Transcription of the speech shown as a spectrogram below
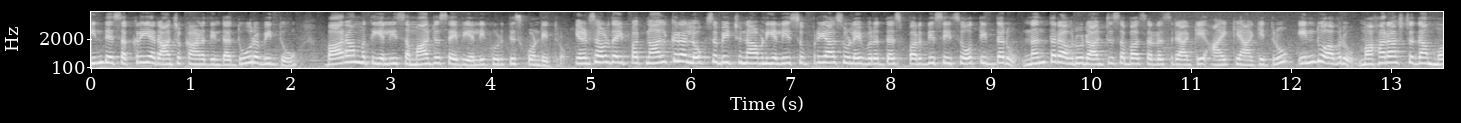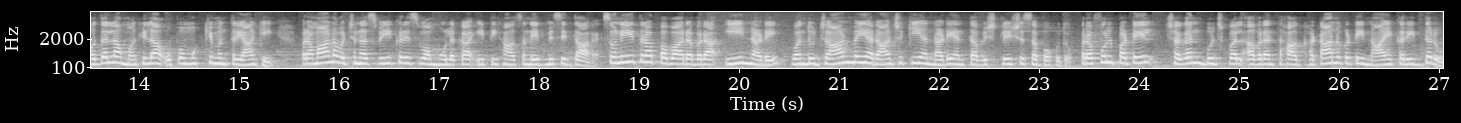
ಹಿಂದೆ ಸಕ್ರಿಯ ರಾಜಕಾರಣದಿಂದ ದೂರವಿದ್ದು ಬಾರಾಮತಿಯಲ್ಲಿ ಸಮಾಜ ಸೇವೆಯಲ್ಲಿ ಗುರುತಿಸಿಕೊಂಡಿದ್ರು. ಎರಡ್ ಸಾವಿರದ ಇಪ್ಪತ್ನಾಲ್ಕರ ಲೋಕಸಭೆ ಚುನಾವಣೆಯಲ್ಲಿ ಸುಪ್ರಿಯಾ ಸುಳೆ ವಿರುದ್ಧ ಸ್ಪರ್ಧಿಸಿ ಸೋತಿದ್ದರು ನಂತರ ರಾಜ್ಯಸಭಾ ಸದಸ್ಯರಾಗಿ ಆಯ್ಕೆಯಾಗಿದ್ರು. ಇಂದು ಅವರು ಮಹಾರಾಷ್ಟ್ರದ ಮೊದಲ ಮಹಿಳಾ ಉಪಮುಖ್ಯಮಂತ್ರಿಯಾಗಿ ಪ್ರಮಾಣ ವಚನ ಸ್ವೀಕರಿಸುವ ಮೂಲಕ ಇತಿಹಾಸ ನಿರ್ಮಿಸಿದ್ದಾರೆ. ಸುನೀತ್ರಾ ಪವಾರ್ ಅವರ ಈ ನಡೆ ಒಂದು ಜಾಣ್ಮೆಯ ರಾಜಕೀಯ ನಡೆ ಅಂತ ವಿಶ್ಲೇಷಿಸಬಹುದು. ಪ್ರಫುಲ್ ಪಟೇಲ್, ಛಗನ್ ಭುಜ್ಬಲ್ ಅವರಂತಹ ಘಟಾನುಘಟಿ ನಾಯಕರಿದ್ದರೂ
